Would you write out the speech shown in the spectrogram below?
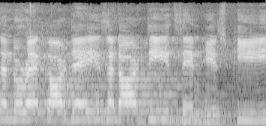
and direct our days and our deeds in his peace.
